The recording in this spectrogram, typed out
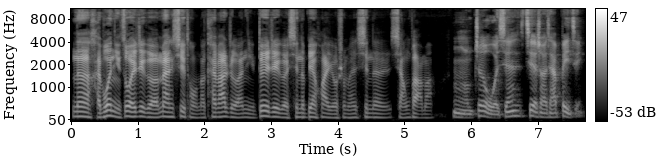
那海波，你作为这个 Mac 系统的开发者，你对这个新的变化有什么新的想法吗？嗯，这我先介绍一下背景，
